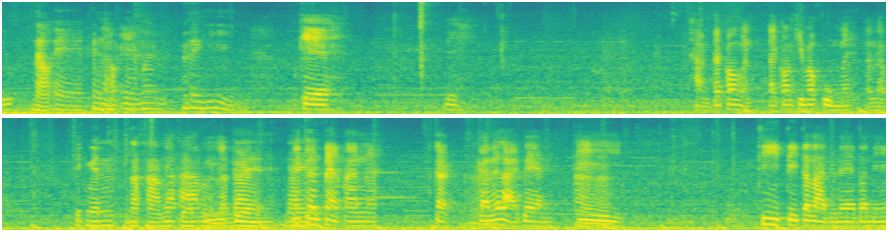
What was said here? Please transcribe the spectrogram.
ลุกหนาวแอร์หนาวเอมากเลยเฮ้ยโอเค นี่ ถามตากล้องก่อนตากล้องคิดว่าคุ้มไหมสำหรับฟิกเมนต์ราคาไม่ราเกิคานหมื่นไม่แล้วได้เกินได้ ไม่เกินแปดพันนะกับอ่าการหลายๆแบรนด์ที่ อ่า ที่ตีตลาดอยู่ในตอนนี้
